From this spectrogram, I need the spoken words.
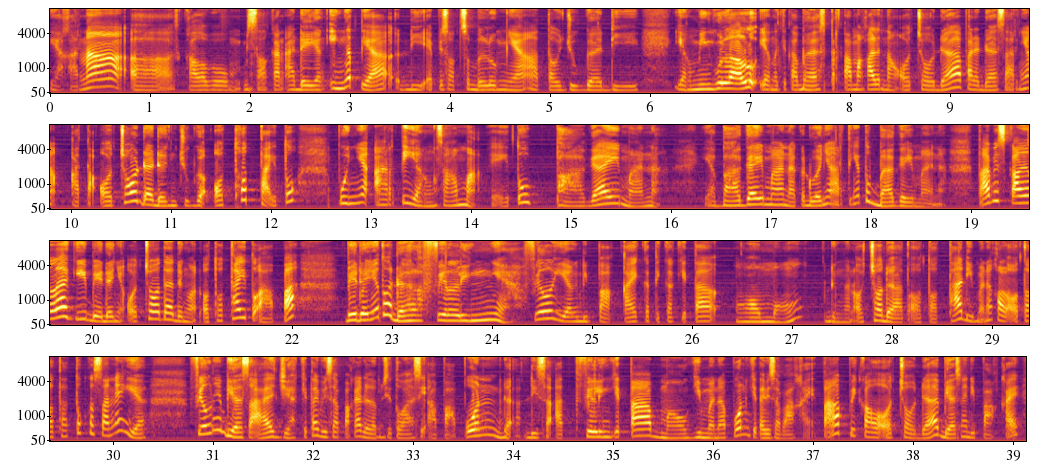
Ya karena uh, kalau misalkan ada yang inget ya di episode sebelumnya atau juga di yang minggu lalu yang kita bahas pertama kali tentang ocoda pada dasarnya kata ocoda dan juga otota itu punya arti yang sama yaitu bagaimana. Ya bagaimana? Keduanya artinya tuh bagaimana. Tapi sekali lagi bedanya ocoda dengan otota itu apa bedanya tuh adalah feelingnya feel yang dipakai ketika kita ngomong dengan ocoda atau otota di mana kalau otota tuh kesannya ya feelnya biasa aja. Kita bisa pakai dalam situasi apa pun di saat feeling kita mau gimana pun kita bisa pakai. Tapi kalau ocoda biasanya dipakai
